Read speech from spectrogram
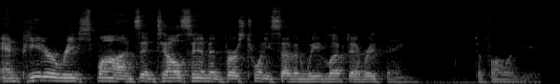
And Peter responds and tells him in verse 27 We've left everything to follow you.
